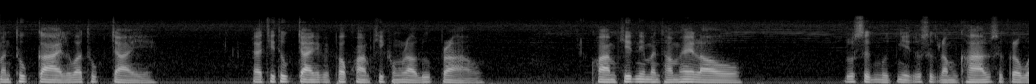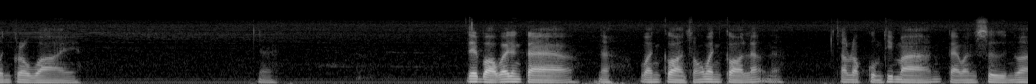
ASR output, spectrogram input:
มันทุกข์กายหรือว่าทุกข์ใจ และที่ทุกข์ใจนี่เป็นเพราะความคิดของเราหรือเปล่า ความคิดนี่มันทำให้เรารู้สึกหงุดหงิดรู้สึกลำคารู้สึกกระวนกระวายนะได้บอกไว้ตั้งแต่นะวันก่อนสองวันก่อนแล้วนะสำหรับกลุ่มที่มาตั้งแต่วันซืนว่า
